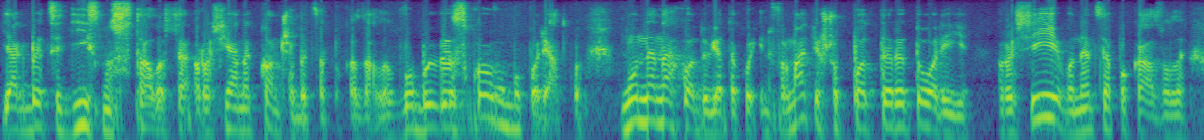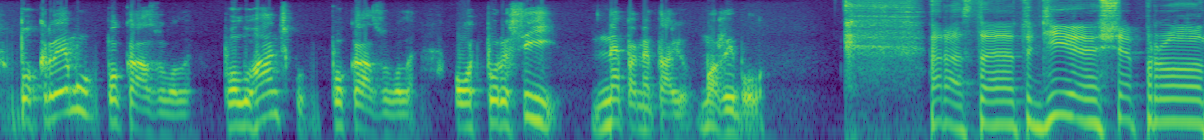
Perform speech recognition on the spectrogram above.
Якби це дійсно сталося, росіяни конче би це показали в обов'язковому порядку. Ну не знаходив я такої інформації, що по території Росії вони це показували. По Криму показували, по Луганську показували. А от по Росії не пам'ятаю, може й було. Гаразд, Е, тоді ще про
